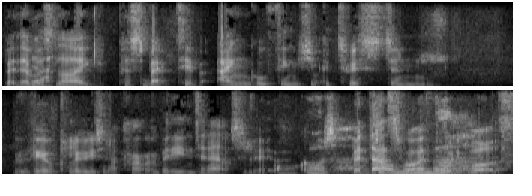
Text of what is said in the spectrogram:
But there was like perspective angle things you could twist and reveal clues, and I can't remember the ins and outs of it. Oh, God. But I that's what I thought it was.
